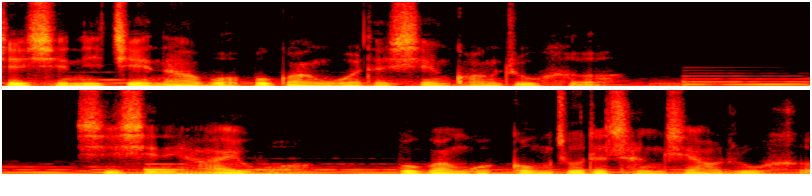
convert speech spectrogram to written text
谢谢你接纳我，不管我的现况如何。谢谢你爱我，不管我工作的成效如何。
